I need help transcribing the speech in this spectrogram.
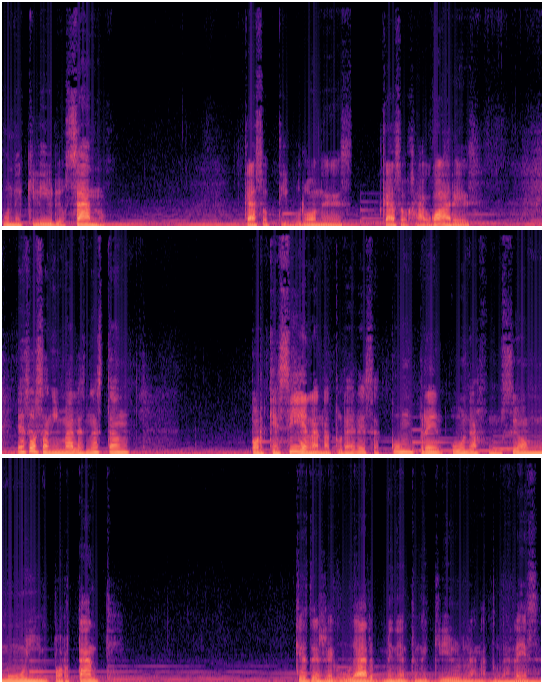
un equilibrio sano. Caso tiburones, caso jaguares. Esos animales no están porque sí en la naturaleza cumplen una función muy importante que es de regular mediante un equilibrio la naturaleza.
